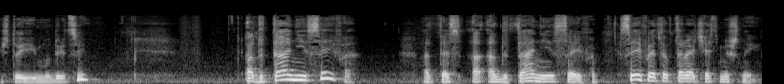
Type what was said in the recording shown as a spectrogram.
и что и мудрецы, Адтани сейфа. Адтани сейфа. Сейфа – это вторая часть Мишны,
